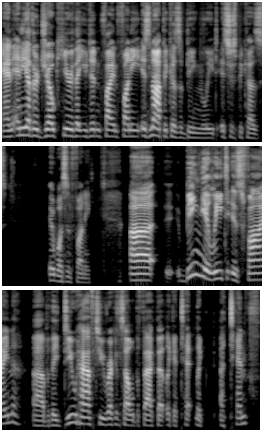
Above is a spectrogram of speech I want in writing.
And any other joke here that you didn't find funny is not because of being the elite. It's just because it wasn't funny. Uh, being the elite is fine, uh, but they do have to reconcile with the fact that like a te- like a tenth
